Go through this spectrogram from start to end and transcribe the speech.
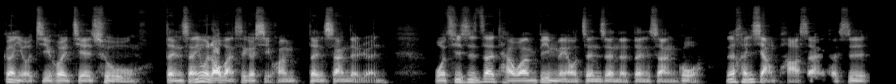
更有机会接触登山。因为老板是个喜欢登山的人，我其实，在台湾并没有真正的登山过。那很想爬山，可是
